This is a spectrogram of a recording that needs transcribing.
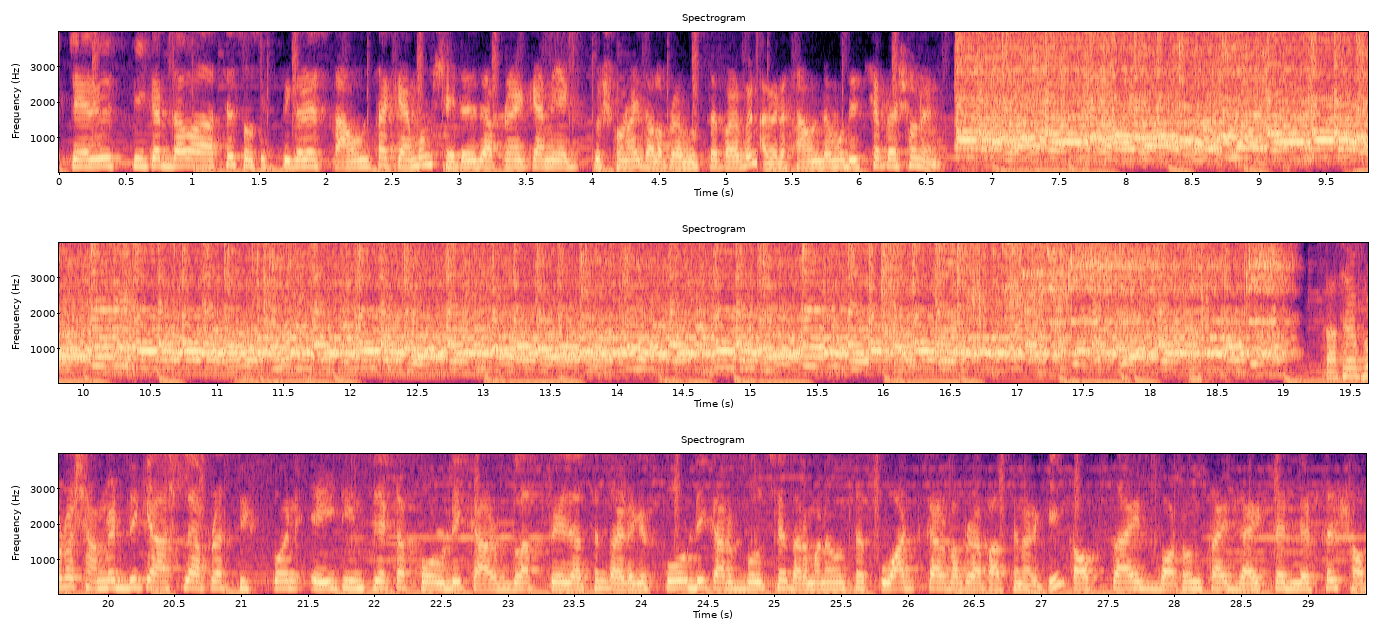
স্টেরিও স্পিকার দেওয়া আছে সো স্পিকারের সাউন্ডটা কেমন, সেটা যদি আপনাকে আমি একটু শোনাই, তাহলে আপনারা বুঝতে পারবেন। আমি একটা সাউন্ড ডেমো দিচ্ছি, আপনারা শোনেন। তাছাড়া ফোটার সামনের দিকে আসলে আপনারা সিক্স পয়েন্ট এইট ইঞ্চি একটা ফোর ডি কার্ভ গ্লাস পেয়ে যাচ্ছেন। তার এটাকে ফোর ডি কার্ভ বলছে, তার মানে হচ্ছে কোয়াড কার্ভ আপনারা পাচ্ছেন আর কি। Top side bottom side right side left side সব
